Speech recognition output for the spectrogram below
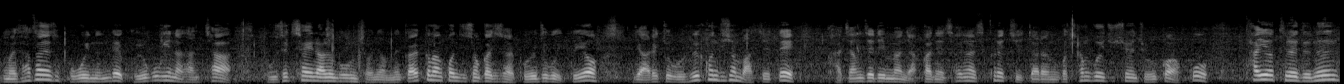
정말 사선에서 보고 있는데 굴곡이나 단차, 도색 차이 나는 부분 전혀 없는 깔끔한 컨디션까지 잘 보여주고 있고요. 이 아래쪽으로 휠 컨디션 봤을 때 가장자리만 약간의 차이나 스크래치 있다는 거 참고해 주시면 좋을 것 같고 타이어 트레드는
